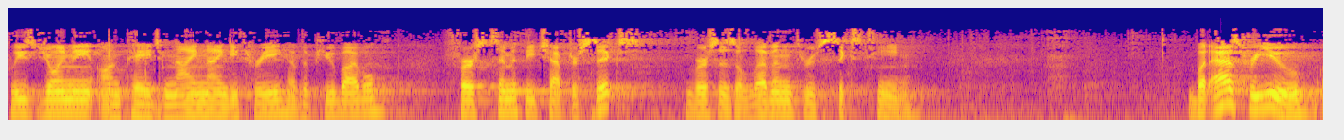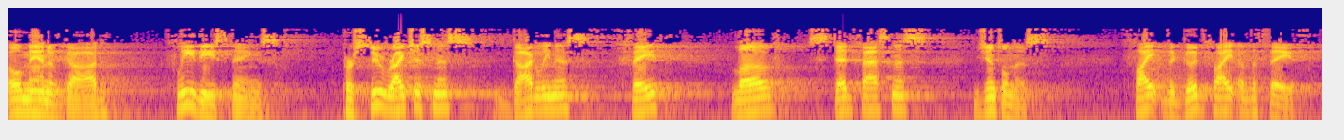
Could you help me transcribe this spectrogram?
Please join me on page 993 of the Pew Bible, 1 Timothy chapter 6, verses 11 through 16. But as for you, O man of God, flee these things. Pursue righteousness, godliness, faith, love, steadfastness, gentleness. Fight the good fight of the faith.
